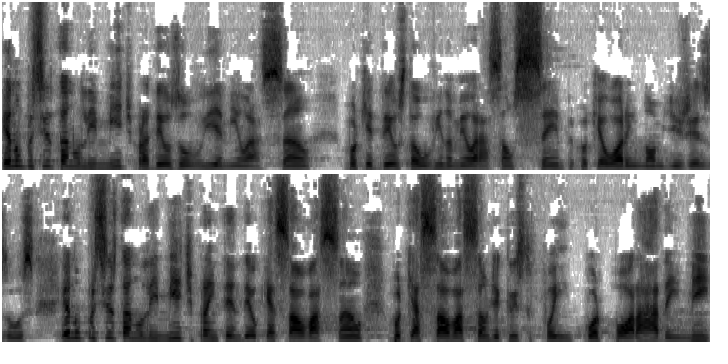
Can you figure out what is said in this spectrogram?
Eu não preciso estar no limite para Deus ouvir a minha oração, porque Deus está ouvindo a minha oração sempre, porque eu oro em nome de Jesus. Eu não preciso estar no limite para entender o que é salvação, porque a salvação de Cristo foi incorporada em mim,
